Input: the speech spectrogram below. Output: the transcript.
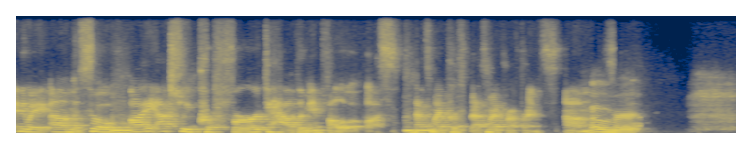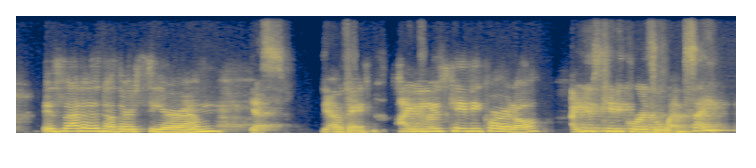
Anyway, um, so I actually prefer to have them in follow up boss. That's my pref- that's my preference. Um, Over. Is that another CRM? Yes. Yeah. Okay. Do I you use KV Core at all? I use KV Core as a website.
